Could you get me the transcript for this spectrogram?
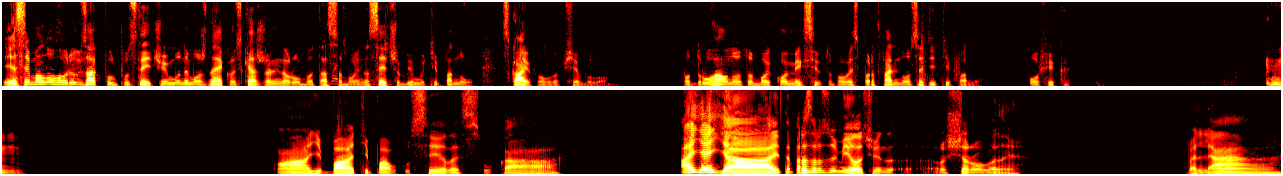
якщо малого рюкзак фул пустий, чому йому не можна якось кежуального робота з собою носити, щоб йому, типа, ну, з кайфом вообще було. Подруга, воно тобою коміксів, тупо весь портфель носить і типа, ну, пофіг. а, єбать, типа вкусили, сука. Ай-яй-яй, тепер зрозуміло, що він розчарований. Бля.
